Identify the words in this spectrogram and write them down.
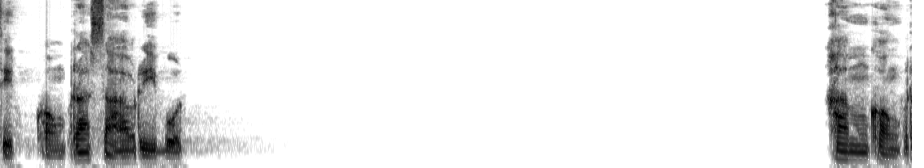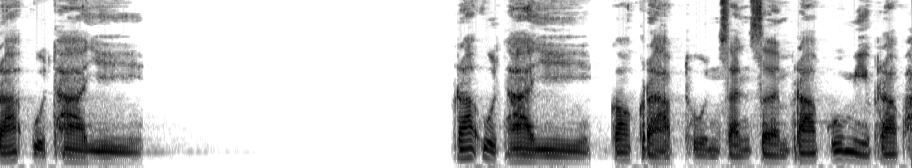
สิทธิ์ของพระสารีบุตร คำของพระอุทายี พระอุทายีก็กราบทูลสรรเสริญพระผู้มีพระภ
